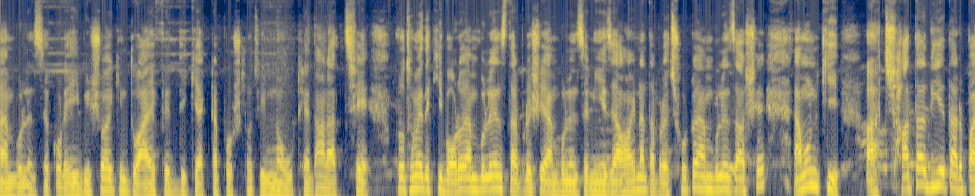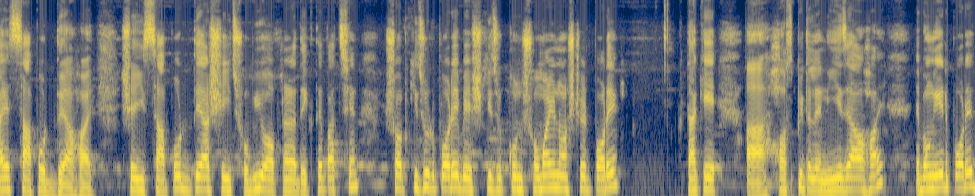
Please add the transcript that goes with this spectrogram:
অ্যাম্বুলেন্সে করে? এই বিষয়ে কিন্তু আইএফের দিকে একটা প্রশ্নচিহ্ন উঠে দাঁড়াচ্ছে। প্রথমে দেখি বড় অ্যাম্বুলেন্স তারপরে সেই অ্যাম্বুলেন্সে নিয়ে যাওয়া হয় না, তারপরে ছোট অ্যাম্বুলেন্স আসে, এমনকি ছাতা দিয়ে তার পায়ে সাপোর্ট দেওয়া হয়। সেই সাপোর্ট দেওয়ার সেই ছবিও আপনারা দেখতে পাচ্ছেন। সব কিছুর পরে বেশ কিছুক্ষণ সময় নষ্টের পরে তাকে হসপিটালে নিয়ে যাওয়া হয় এবং এর পরের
